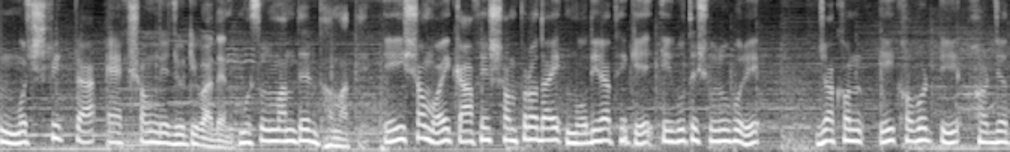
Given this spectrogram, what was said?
মুশরিকরা একসঙ্গে জুটি বাঁধেন মুসলমানদের ধমাতে এই সময় কাফের সম্প্রদায় মদিরা থেকে এগুতে শুরু করে যখন এই খবরটি হরজত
